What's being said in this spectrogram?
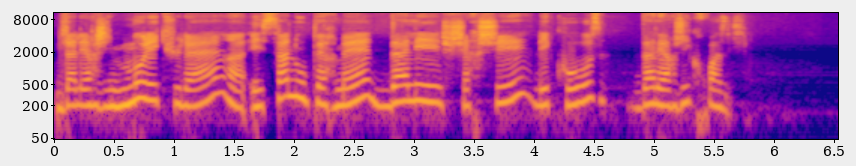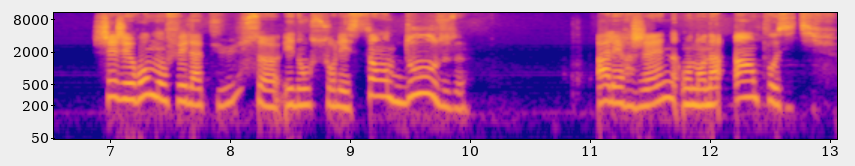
d'allergie moléculaire et ça nous permet d'aller chercher les causes d'allergies croisées. Chez Jérôme, on fait la puce et donc sur les 112 allergènes, on en a un positif.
